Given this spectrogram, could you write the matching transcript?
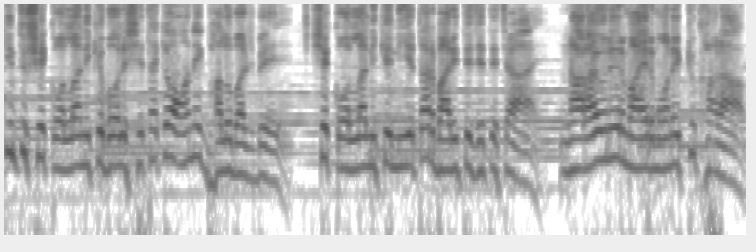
কিন্তু সে কল্যাণীকে বলে, সে তাকে অনেক ভালোবাসবে। সে কল্যাণীকে নিয়ে তার বাড়িতে যেতে চায়। নারায়ণের মায়ের মন একটু খারাপ,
